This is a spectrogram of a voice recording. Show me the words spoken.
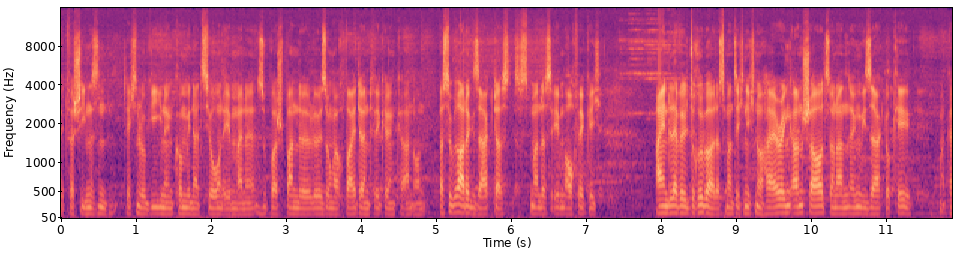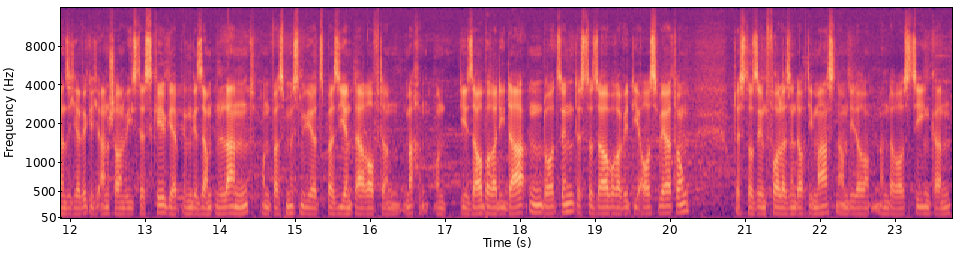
mit verschiedenen Technologien in Kombination eben eine super spannende Lösung auch weiterentwickeln kann. Und was du gerade gesagt hast, dass man das eben auch wirklich ein Level drüber, dass man sich nicht nur Hiring anschaut, sondern irgendwie sagt, okay, man kann sich ja wirklich anschauen, wie ist der Skill Gap im gesamten Land und was müssen wir jetzt basierend darauf dann machen. Und je sauberer die Daten dort sind, desto sauberer wird die Auswertung, desto sinnvoller sind auch die Maßnahmen, die man daraus ziehen kann.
